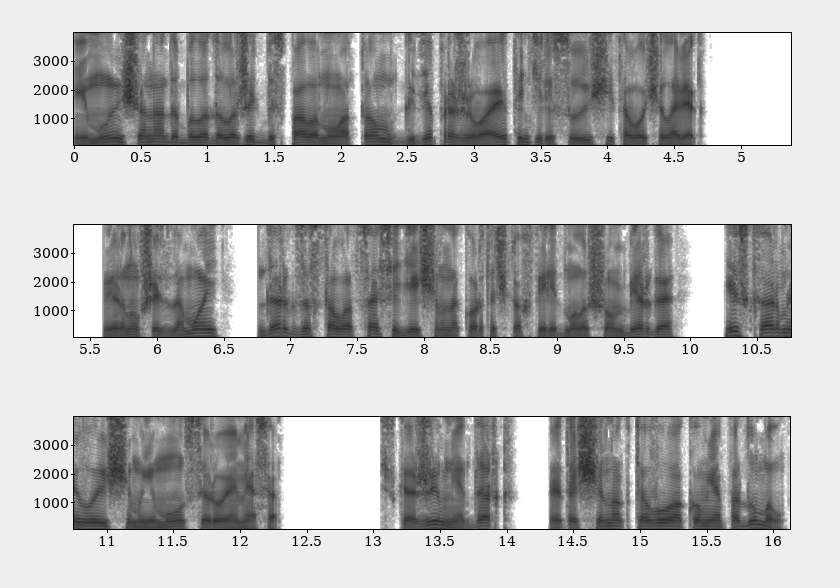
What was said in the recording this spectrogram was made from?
Ему еще надо было доложить Беспалому о том, где проживает интересующий того человек. Вернувшись домой, Дарк застал отца сидящим на корточках перед малышом Берга и скармливающим ему сырое мясо. «Скажи мне, Дарк, это щенок того, о ком я подумал?»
